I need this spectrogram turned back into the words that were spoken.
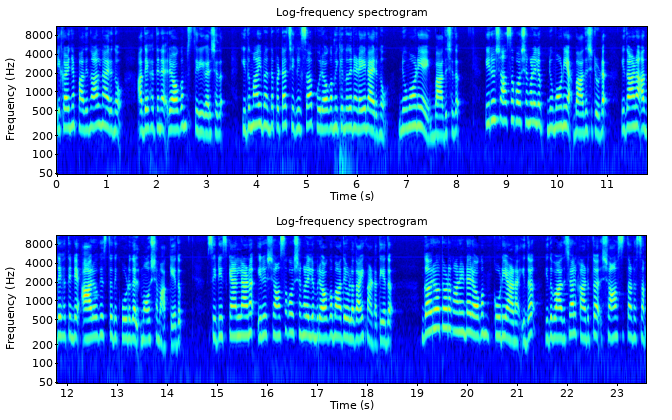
ഇക്കഴിഞ്ഞ പതിനാലിനായിരുന്നു അദ്ദേഹത്തിന് രോഗം സ്ഥിരീകരിച്ചത്. ഇതുമായി ബന്ധപ്പെട്ട ചികിത്സ പുരോഗമിക്കുന്നതിനിടയിലായിരുന്നു ന്യൂമോണിയയും ബാധിച്ചത്. ഇരു ശ്വാസകോശങ്ങളിലും ന്യൂമോണിയ ബാധിച്ചിട്ടുണ്ട്. ഇതാണ് അദ്ദേഹത്തിന്റെ ആരോഗ്യസ്ഥിതി കൂടുതൽ മോശമാക്കിയത്. സിറ്റി സ്കാനിലാണ് ഇരു ശ്വാസകോശങ്ങളിലും രോഗബാധയുള്ളതായി കണ്ടെത്തിയത്. ഗൗരവത്തോടെ കാണേണ്ട രോഗം കൂടിയാണ് ഇത്. ഇത് ബാധിച്ചാൽ കടുത്ത ശ്വാസതടസ്സം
